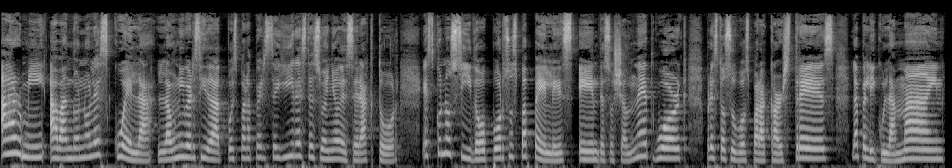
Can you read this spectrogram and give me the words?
Army abandonó la escuela, la universidad, pues para perseguir este sueño de ser actor. Es conocido por sus papeles en The Social Network, prestó su voz para Cars 3, la película Mine,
